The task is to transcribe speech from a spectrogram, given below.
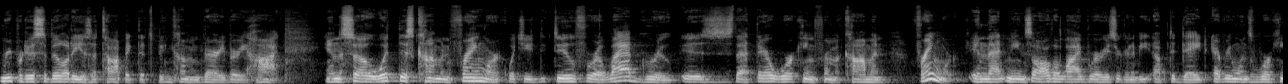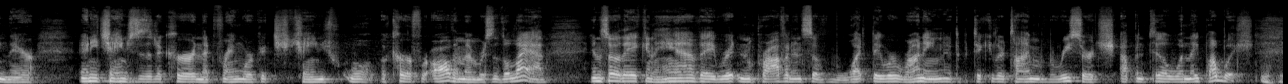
reproducibility is a topic that's becoming very, very hot. And so, with this common framework, what you do for a lab group is that they're working from a common framework. And that means all the libraries are going to be up to date, everyone's working there. Any changes that occur in that framework change will occur for all the members of the lab. And so they can have a written provenance of what they were running at the particular time of research up until when they publish. Mm-hmm.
